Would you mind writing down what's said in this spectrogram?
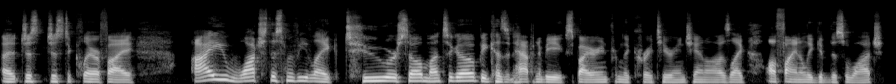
uh, just just to clarify, I watched this movie like two or so months ago because it happened to be expiring from the Criterion channel. I was like, I'll finally give this a watch.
